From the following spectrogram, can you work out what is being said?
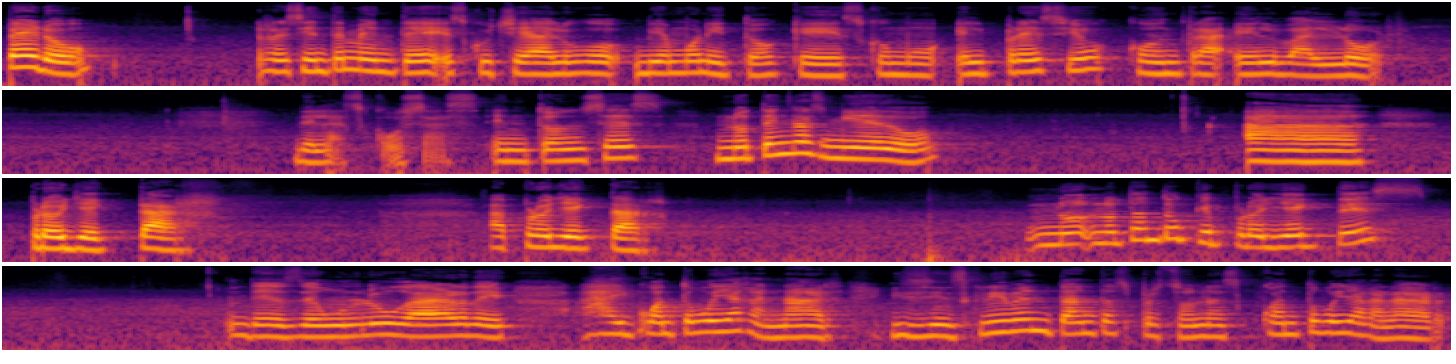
Pero recientemente escuché algo bien bonito que es como el precio contra el valor de las cosas. Entonces, no tengas miedo a proyectar, a proyectar no, no tanto que proyectes desde un lugar de, ay, ¿cuánto voy a ganar? Y si se inscriben tantas personas, ¿cuánto voy a ganar?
